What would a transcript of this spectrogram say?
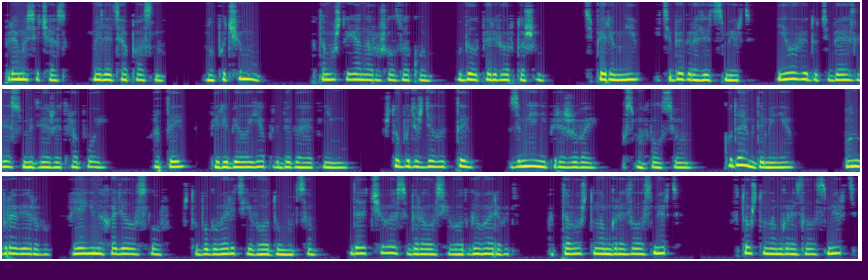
Прямо сейчас. Медлить опасно. Но почему? Потому что я нарушил закон. Убил перевертышем. Теперь и мне, и тебе грозит смерть. Я выведу тебя из лесу медвежьей тропой. А ты? — перебила я, подбегая к нему. «Что будешь делать ты? За меня не переживай», — усмехнулся он. «Куда им до меня?» Он бравировал, а я не находила слов, чтобы говорить его одуматься. Да от чего я собиралась его отговаривать? От того, что нам грозила смерть? В то, что нам грозила смерть,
